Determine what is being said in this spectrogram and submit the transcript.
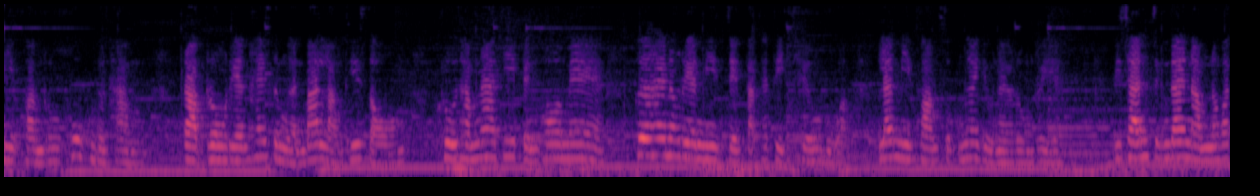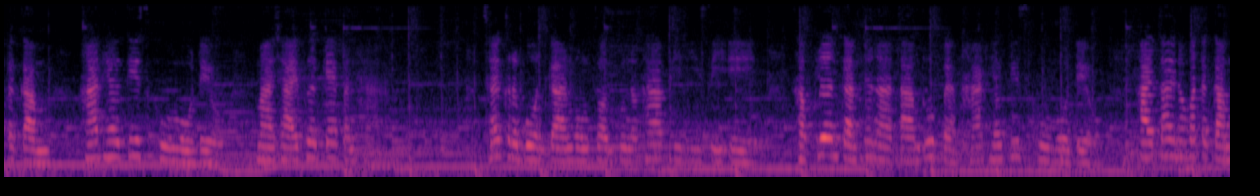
มีความรู้คู่คุณธรรม ปรับโรงเรียนให้เสมือนบ้านหลังที่สองครูทำหน้าที่เป็นพ่อแม่ เพื่อให้นักเรียนมีเจตคติเชิงบวก และมีความสุขเมื่ออยู่ในโรงเรียน ดิฉันจึงได้นำนวัตกรรม Heart Healthy School Model มาใช้เพื่อแก้ปัญหา ใช้กระบวนการวงจรคุณภาพ PDCA ขับเคลื่อนการพัฒนาตามรูปแบบ Heart Healthy School Model ภายใต้นวัตกรรม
